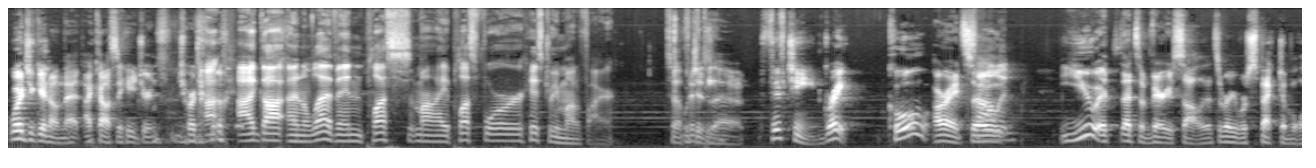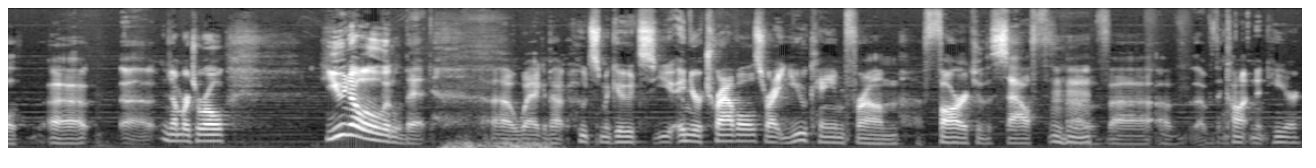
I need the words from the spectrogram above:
Where'd you get on that icosahedron, Jordan? I, I got an eleven plus my plus four history modifier, so Which 15. is a 15. Great. Cool. All right. So Solid. you it, that's a very solid that's a very respectable uh, uh, number to roll you know a little bit uh, weg about hoots magoots you, in your travels right you came from far to the south Mhm. of, uh, of of the continent here.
